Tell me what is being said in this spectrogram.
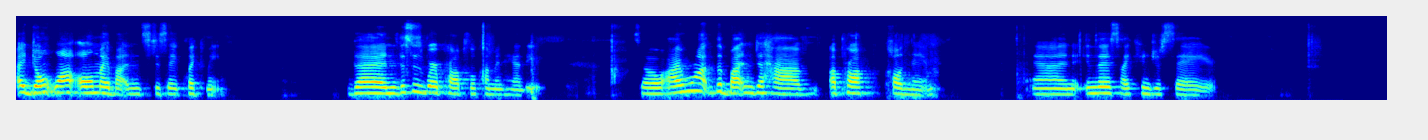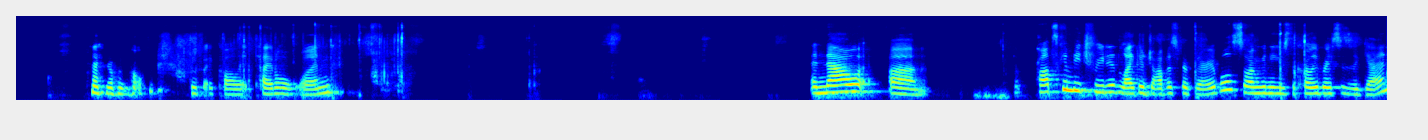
I don't want all my buttons to say click me. Then this is where props will come in handy. So I want the button to have a prop called name. And in this, I can just say, I don't know if I call it title one. And now, um, props can be treated like a JavaScript variable. So I'm going to use the curly braces again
